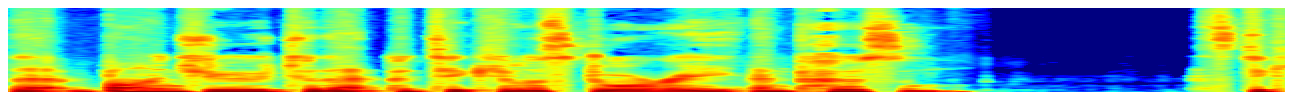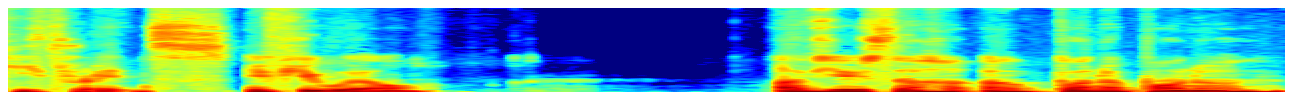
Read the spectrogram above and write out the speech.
that bind you to that particular story and person. Sticky threads, if you will. I've used the Ho'oponopono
